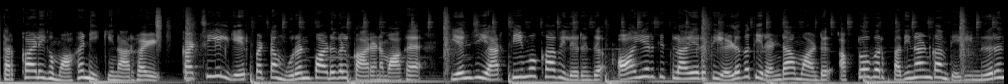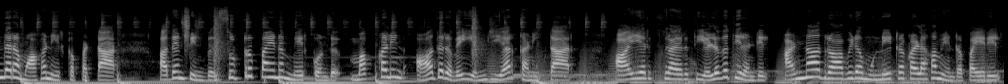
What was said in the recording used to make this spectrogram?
தற்காலிகமாக நீக்கினார்கள். கட்சியில் ஏற்பட்ட முரண்பாடுகள் காரணமாக எம்ஜிஆர் திமுகவிலிருந்து ஆயிரத்தி தொள்ளாயிரத்தி எழுபத்தி இரண்டாம் ஆண்டு அக்டோபர் பதினான்காம் தேதி நிரந்தரமாக நீக்கப்பட்டார். அதன் பின்பு சுற்றுப்பயணம் மேற்கொண்டு மக்களின் ஆதரவை எம்ஜிஆர் கணித்தார். ஆயிரத்தி தொள்ளாயிரத்தி எழுபத்தி இரண்டில் அண்ணா திராவிட முன்னேற்ற கழகம் என்ற பெயரில்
